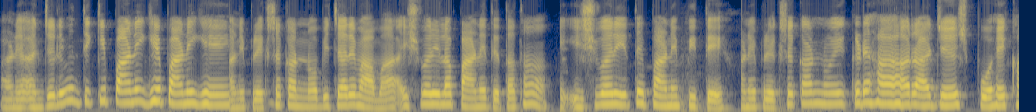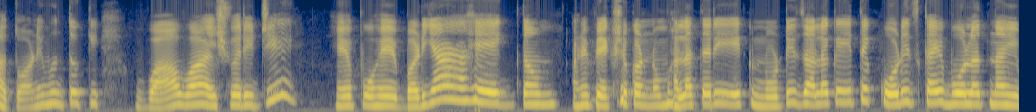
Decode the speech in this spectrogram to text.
आणि अंजली म्हणते की पाणी घे पाणी घे. आणि प्रेक्षकांनो बिचारे मामा ईश्वरीला पाणी देतात हा. ईश्वरी ते पाणी पिते. आणि प्रेक्षकांनो इकडे हा हा राजेश पोहे खातो. आणि म्हणतो की वा वा ईश्वरीजी हे पोहे बढिया आहे एकदम. आणि प्रेक्षकांनो मला तरी एक नोटीस झालं की इथे कोणीच काही बोलत नाही.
